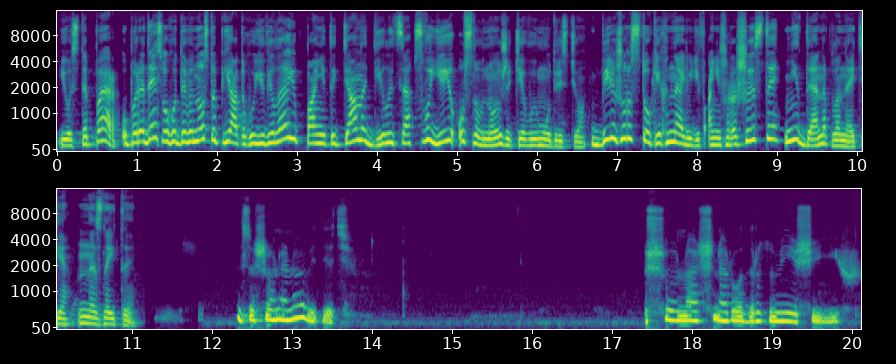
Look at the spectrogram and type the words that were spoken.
І ось тепер, у переддень свого 95-го ювілею, пані Тетяна ділиться своєю основною життєвою мудрістю. Більш жорстоких нелюдів, аніж рашисти, ніде на планеті не знайти. За що ненавидять? Що наш народ розумієший їх.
